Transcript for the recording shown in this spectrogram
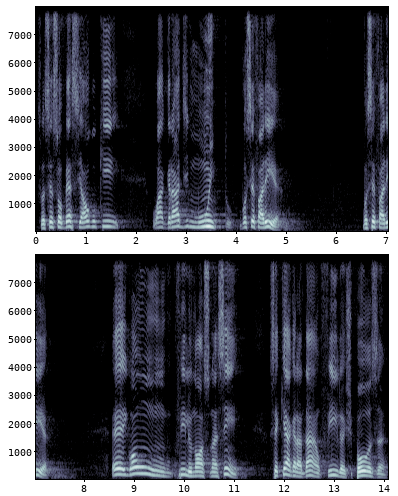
Se você soubesse algo que o agrade muito, você faria? Você faria? É igual um filho nosso, não é assim? Você quer agradar o filho, a esposa,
